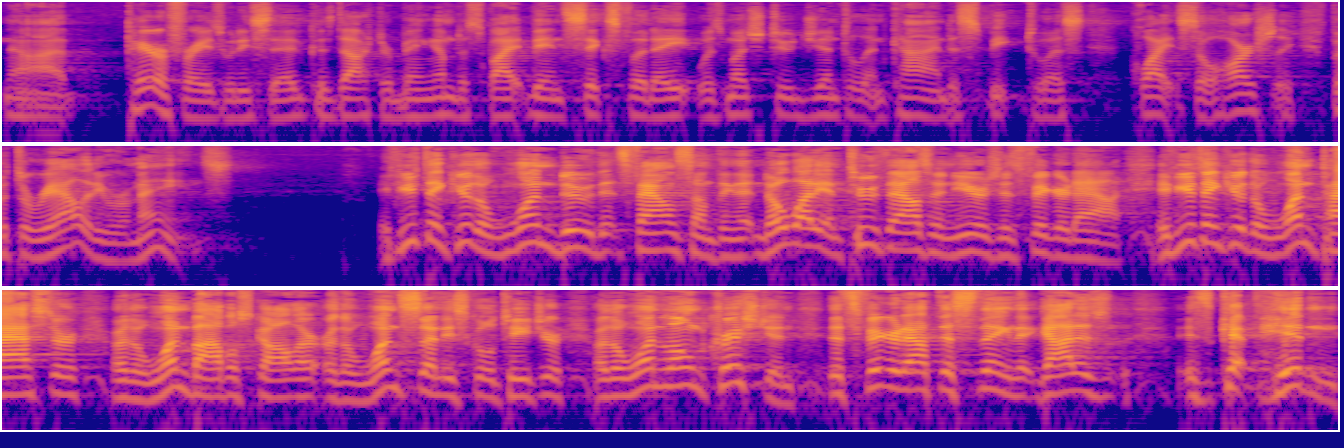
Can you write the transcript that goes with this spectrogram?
Now, I paraphrase what he said because Dr. Bingham, despite being six foot eight, was much too gentle and kind to speak to us quite so harshly. But the reality remains if you think you're the one dude that's found something that nobody in 2,000 years has figured out, if you think you're the one pastor or the one Bible scholar or the one Sunday school teacher or the one lone Christian that's figured out this thing that God has, has kept hidden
